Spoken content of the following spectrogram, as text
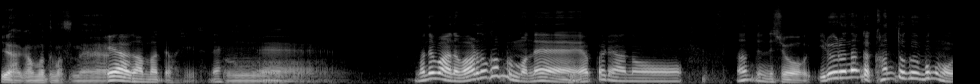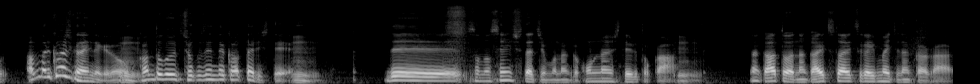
いや頑張ってますねいや頑張ってほしいですね。うんええまあでもあのワールドカップもねやっぱりあのなんて言うんでしょう。いろいろなんか監督僕もあんまり詳しくないんだけど、うん。監督直前で変わったりして、うん。でその選手たちもなんか混乱してるとか、うん。なんかあとはなんかあいつとあいつがいまいちなんかが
